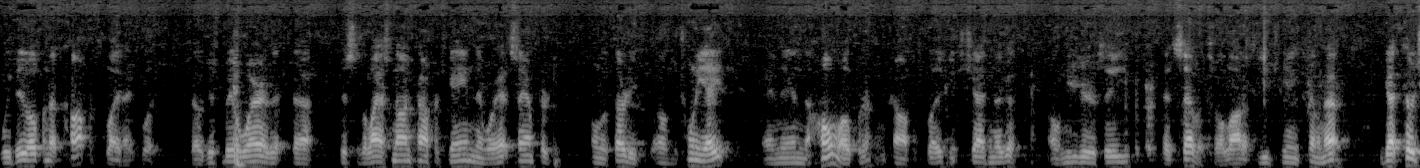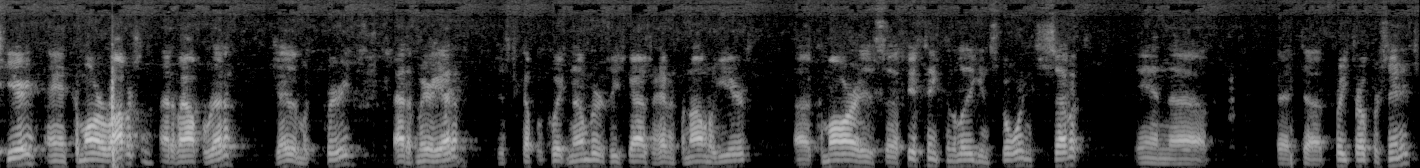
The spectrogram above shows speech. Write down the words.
we do open up conference play next week. So just be aware that uh, this is the last non-conference game. Then we're at Samford on the 30, on the 28th, and then the home opener in conference play against Chattanooga on New Year's Eve at 7. So a lot of huge games coming up. We got Coach Gary and Kamar Robertson out of Alpharetta, Jalyn McCreary out of Marietta. Just a couple of quick numbers. These guys are having phenomenal years. Uh, Kamar is uh, 15th in the league in scoring, seventh in uh, at uh, free throw percentage.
